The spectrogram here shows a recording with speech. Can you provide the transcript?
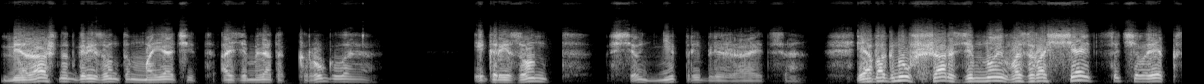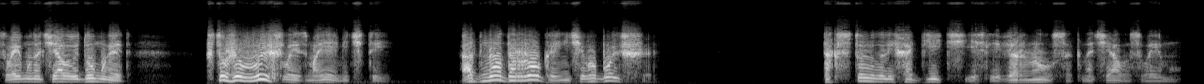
мираж над горизонтом маячит, а земля так круглая, и горизонт все не приближается. И обогнув шар земной, возвращается человек к своему началу и думает: что же вышло из моей мечты? Одна дорога и ничего больше. Так стоило ли ходить, если вернулся к началу своему?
